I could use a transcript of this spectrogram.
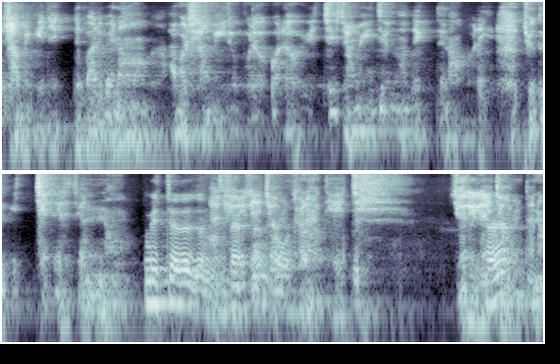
স্বামীকে দেখতে পারবে না আবার স্বামীর উপরেও করা হয়েছে স্বামী যেন দেখতে না পারে শুধু বিচ্ছেদের জন্য। বিচ্ছেদের জন্য যন্ত্রণা দিয়েছে। শরীরে হ্যাঁ? যন্ত্রণা।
